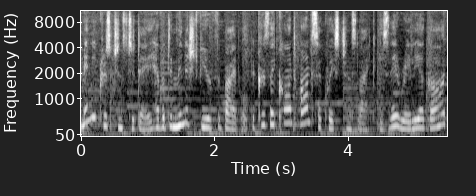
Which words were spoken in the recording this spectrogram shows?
Many Christians today have a diminished view of the Bible because they can't answer questions like Is there really a God?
